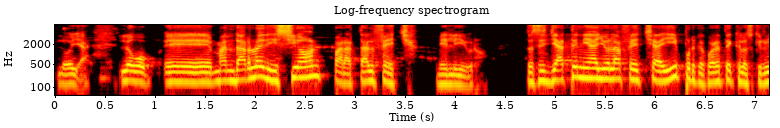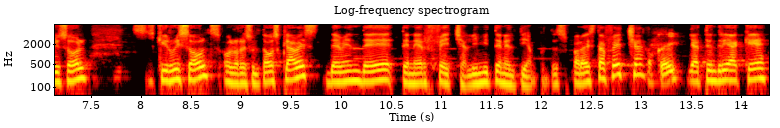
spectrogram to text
luego ya. Luego, eh, mandarlo a edición para tal fecha, mi libro. Entonces ya tenía yo la fecha ahí, porque acuérdate que los key results, key results o los resultados claves deben de tener fecha, límite en el tiempo. Entonces, para esta fecha ya tendría que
